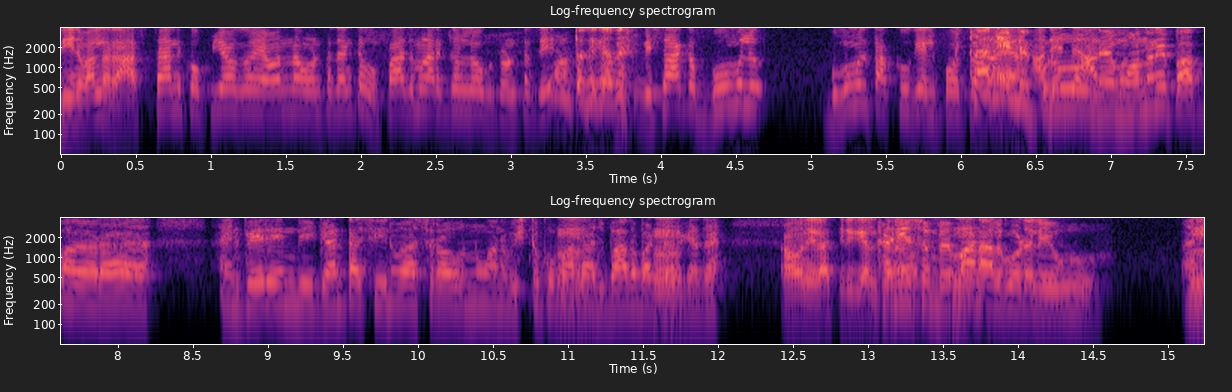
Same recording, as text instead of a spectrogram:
దీనివల్ల రాష్ట్రానికి ఉపయోగం ఏమన్నా ఉంటదంటే ఉపాధి మార్గంలో ఒకటి ఉంటది. ఉంటది కదా. విశాఖ భూములు భూములు తక్కువకి వెళ్ళిపోతున్నాయి కానీ ఇప్పుడు మొన్ననే పాప ఆయన పేరేంది? గంటా శ్రీనివాసరావు మన విష్ణుకుమార్ రాజు బాధపడ్డారు కదా. కనీసం విమానాలు కూడా లేవు అని.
